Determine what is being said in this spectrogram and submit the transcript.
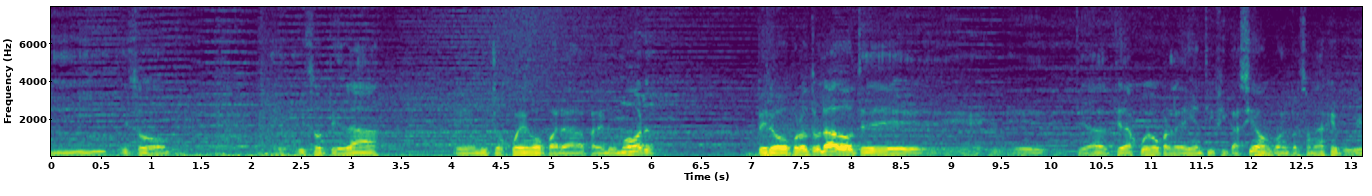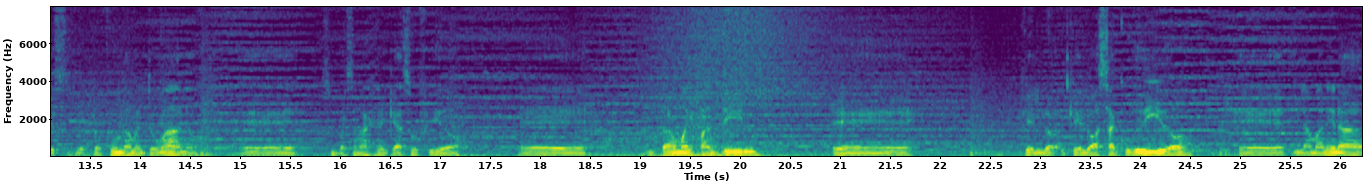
y eso, eso te da eh, mucho juego para, el humor, pero por otro lado te, eh, eh, te, da, juego para la identificación con el personaje porque es, profundamente humano. es un personaje que ha sufrido un trauma infantil, que lo, ha sacudido y la manera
